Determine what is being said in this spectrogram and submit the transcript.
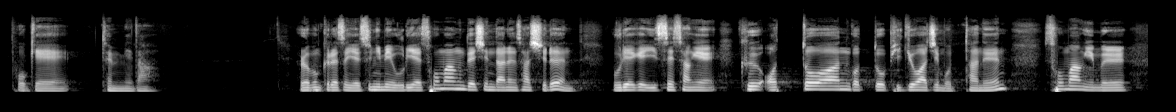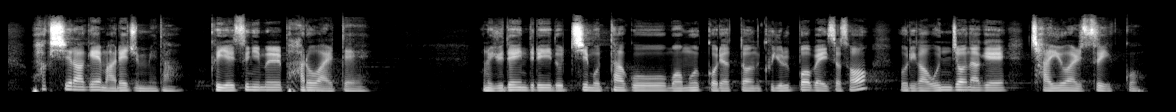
보게 됩니다. 여러분, 그래서 예수님이 우리의 소망 되신다는 사실은 우리에게 이 세상에 그 어떠한 것도 비교하지 못하는 소망임을 확실하게 말해줍니다. 그 예수님을 바로 알 때, 유대인들이 놓지 못하고 머뭇거렸던 그 율법에 있어서 우리가 온전하게 자유할 수 있고,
